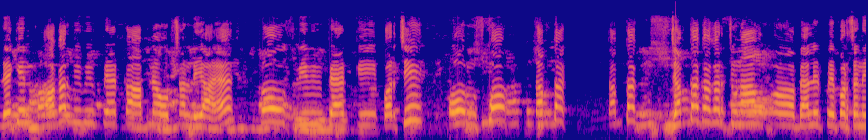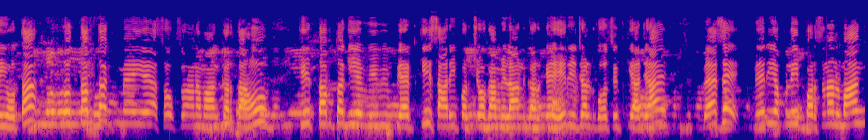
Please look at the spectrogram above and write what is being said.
लेकिन अगर वीवीपैट का आपने ऑप्शन लिया है तो उस वीवीपैट की पर्ची और उसको तब तक तब तक, जब तक अगर चुनाव बैलेट पेपर से नहीं होता तो तब तक मैं ये अशोक सुराना मांग करता हूँ कि तब तक ये वीवीपैट की सारी पर्चियों का मिलान करके ही रिज़ल्ट घोषित किया जाए। वैसे मेरी अपनी पर्सनल मांग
